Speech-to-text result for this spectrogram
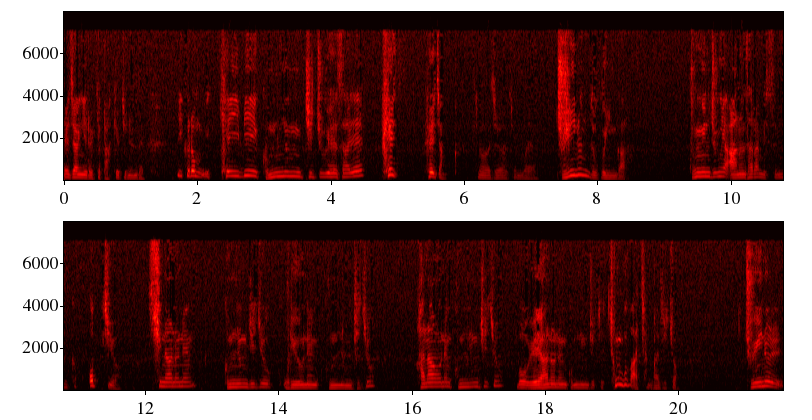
회장이 이렇게 바뀌어지는데, 이 그럼 KB 금융지주회사의 회, 회장, 저, 저, 저, 뭐야, 주인은 누구인가? 국민 중에 아는 사람 있습니까? 없지요. 신한은행 금융지주, 우리은행 금융지주, 하나은행 금융지주, 뭐 외환은행 금융지주, 전부 마찬가지죠. 주인을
